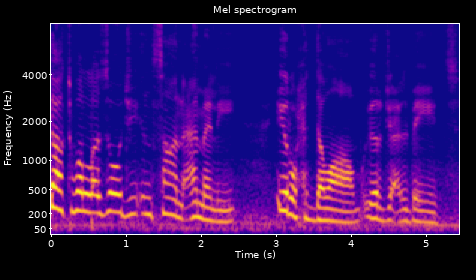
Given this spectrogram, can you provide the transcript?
قالت والله زوجي إنسان عملي يروح الدوام ويرجع البيت.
